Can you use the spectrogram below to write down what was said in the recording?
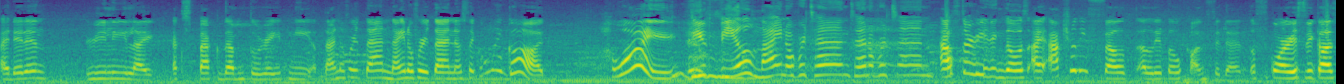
I didn't really like expect them to rate me a 10 over 10, 9 over 10. I was like, oh my god, why? Do you feel 9 over 10, 10 over 10? after reading those, I actually felt a little confident, of course, because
